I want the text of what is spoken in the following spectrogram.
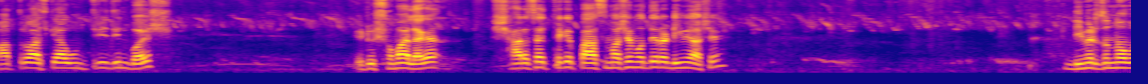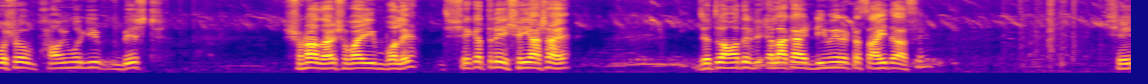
মাত্র আজকে উনত্রিশ দিন বয়স। একটু সময় লাগে। সাড়ে চার থেকে পাঁচ মাসের মধ্যে এরা ডিমে আসে। ডিমের জন্য অবশ্য ফার্মি মুরগি বেস্ট শোনা যায়, সবাই বলে। সেক্ষেত্রে সেই আশায়, যেহেতু আমাদের এলাকায় ডিমের একটা চাহিদা আছে, সেই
